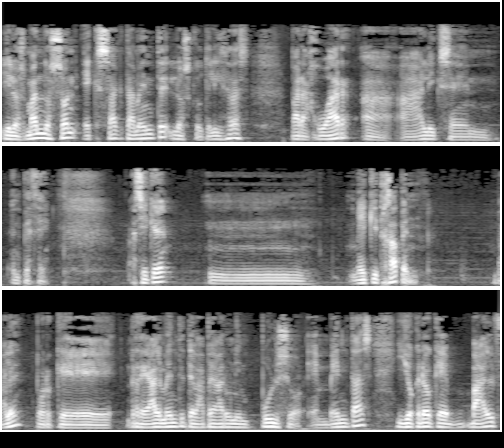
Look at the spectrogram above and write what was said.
y los mandos son exactamente los que utilizas para jugar a, a Alex en, en PC. Así que Mm, make it happen. ¿Vale? Porque realmente te va a pegar un impulso en ventas y yo creo que Valve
